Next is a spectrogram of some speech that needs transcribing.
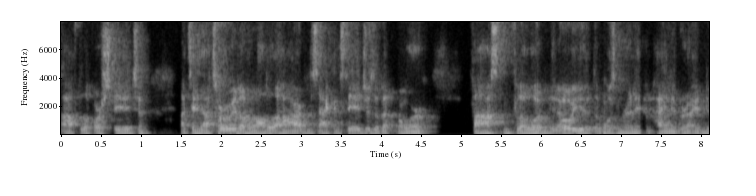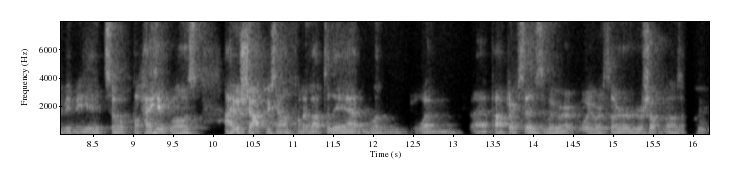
after the first stage, and I'd say that's where we done a lot of the harm. The second stage was a bit more fast and flowing, you know. You, there wasn't really a pile of ground to be made. So, but hey, it was. I was shocked myself when I got to the end when when uh, Patrick says we were we were third or something. I was like, oh,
